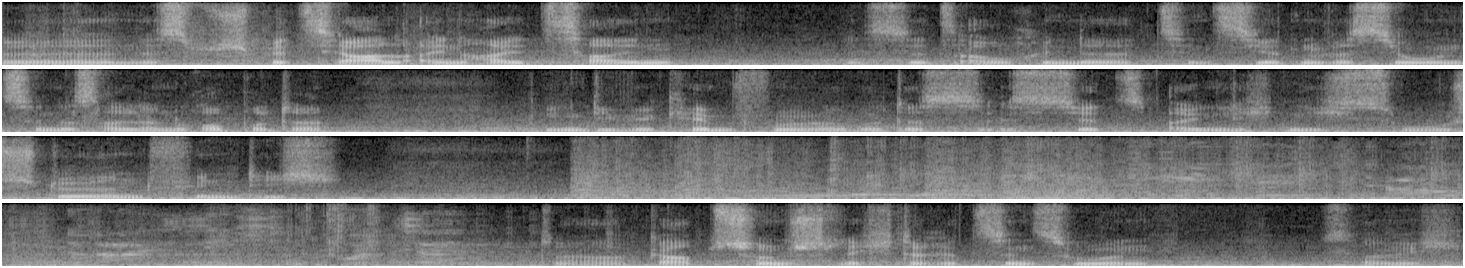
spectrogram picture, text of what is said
äh, eine Spezialeinheit sein. Das ist jetzt auch in der zensierten Version sind das halt dann Roboter, gegen die wir kämpfen, aber das ist jetzt eigentlich nicht so störend, finde ich. Jetzt auf 30 Prozent. Da gab es schon schlechtere Zensuren, sage ich.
